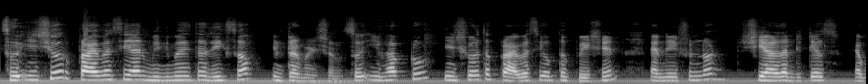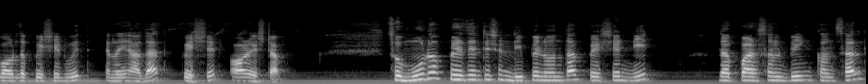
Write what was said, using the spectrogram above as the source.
so ensure privacy and minimize the risks of intervention. So you have to ensure the privacy of the patient and you should not share the details about the patient with any other patient or staff. So mode of presentation depend on the patient need the person being consult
